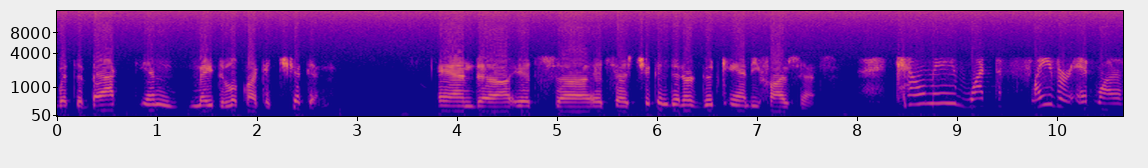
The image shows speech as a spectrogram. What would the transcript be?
with the back end made to look like a chicken. And uh, it's uh, it says chicken dinner, good candy, five cents. Tell me what flavor it was.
